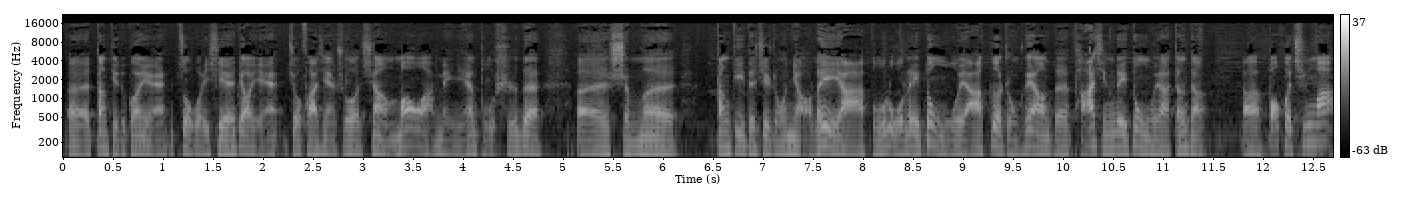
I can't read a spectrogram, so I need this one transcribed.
呃当地的官员做过一些调研，就发现说，像猫啊，每年捕食的呃什么当地的这种鸟类呀、哺乳类动物呀、各种各样的爬行类动物呀等等，啊、呃，包括青蛙，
